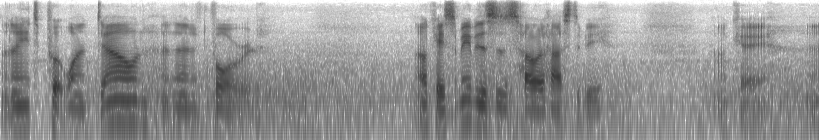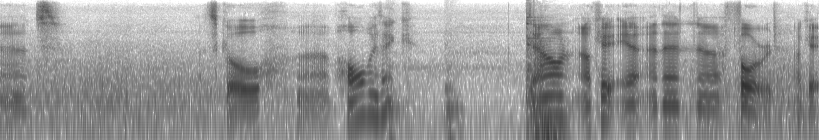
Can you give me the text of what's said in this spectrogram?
and I need to put one down, and then forward. Okay, so maybe this is how it has to be. Okay, and let's go um, home, I think. Down, okay, yeah, and then uh, forward. Okay,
